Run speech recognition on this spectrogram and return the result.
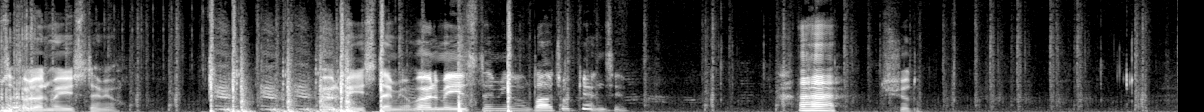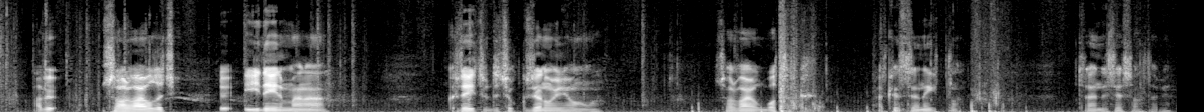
Bu sefer ölmeyi istemiyorum. Ölmeyi istemiyorum. Ölmeyi istemiyorum. Daha çok gencim. Aha! Düşüyordum. Abi Survival'da hiç e, iyi değilim ben ha. Creative'de çok güzel oynuyorum ama. Survival batık. Herkes trene gitti lan. Trende ses var tabi.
